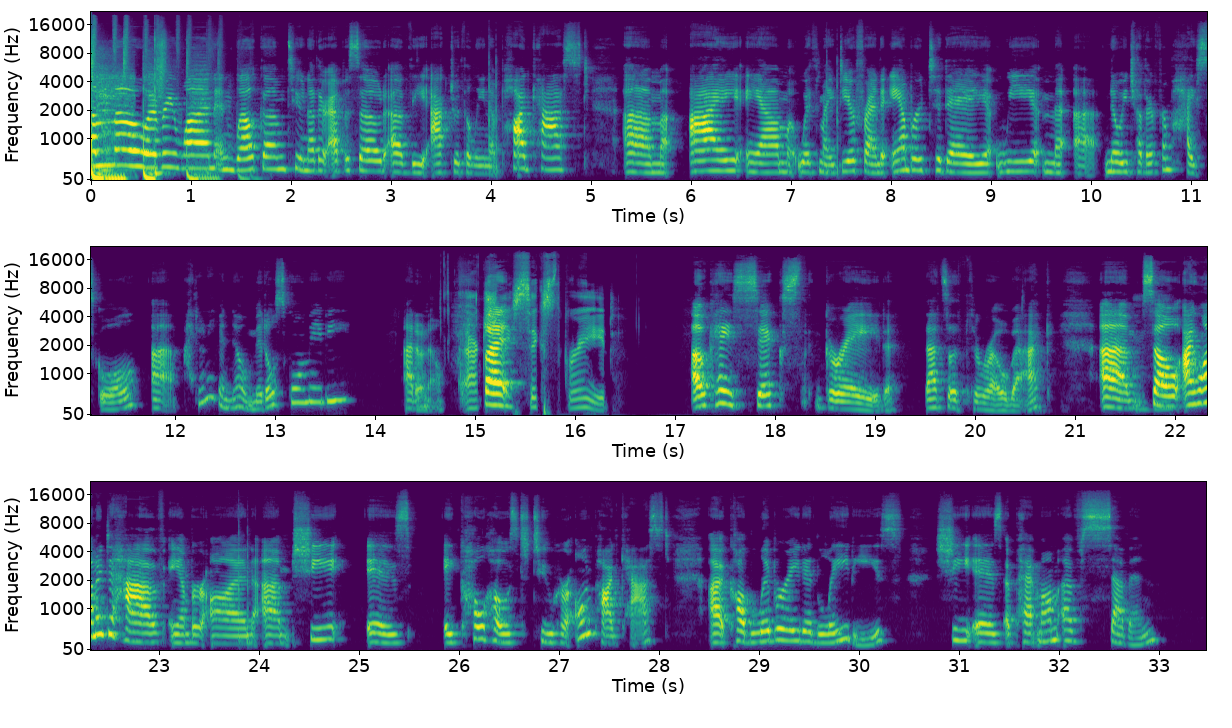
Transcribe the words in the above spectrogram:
Hello, everyone, and welcome to another episode of the Act with Alina podcast. Um, I am with my dear friend Amber today. We met, uh, know each other from high school. Uh, I don't even know, middle school maybe? I don't know. Actually, But- sixth grade. Okay, sixth grade. That's a throwback. Um, So I wanted to have Amber on. Um, she is a co host to her own podcast uh, called Liberated Ladies. She is a pet mom of seven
